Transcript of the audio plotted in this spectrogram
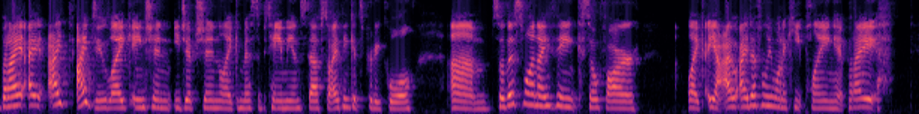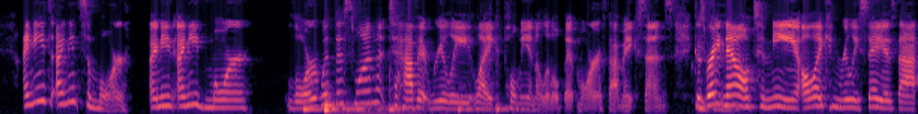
But I, I i i do like ancient egyptian like mesopotamian stuff so i think it's pretty cool. Um so this one i think so far like yeah i, I definitely want to keep playing it but i i need i need some more i need i need more lore with this one to have it really like pull me in a little bit more if that makes sense. Because right Mhm. now to me all i can really say is that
